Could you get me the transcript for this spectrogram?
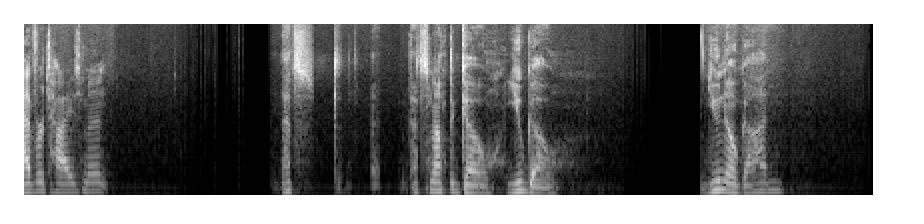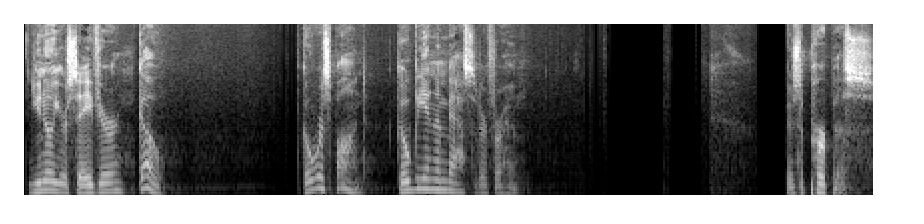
advertisement. That's that's not the go. You go. You know God. You know your Savior. Go. Go respond. Go be an ambassador for Him. There's a purpose.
